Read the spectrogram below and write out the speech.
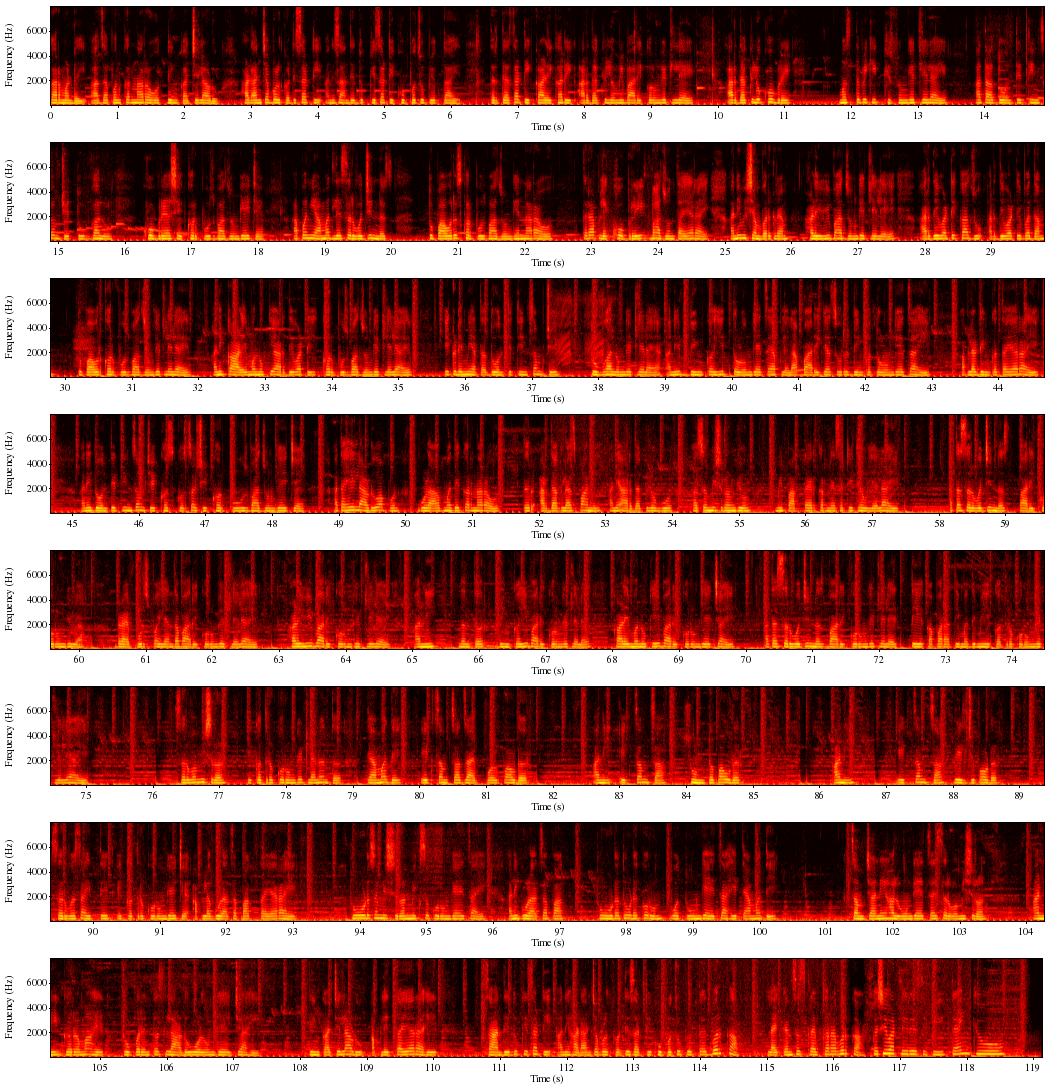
नमस्कार मंडळी आज आपण करणार आहोत डिंकाचे लाडू. हाडांच्या बळकटीसाठी आणि सांधेदुखीसाठी खूपच उपयुक्त आहेत. तर त्यासाठी काळी खारीक अर्धा किलो मी बारीक करून घेतलेली आहे. अर्धा किलो खोबरे मस्तपैकी खिसून घेतलेले आहे. आता दोन ते तीन चमचे तूप घालून खोबरे असे खरपूस भाजून घ्यायचे. आहे आपण यामधले सर्व जिन्नस तुपावरच खरपूस भाजून घेणार आहोत. तर आपले खोबरे भाजून तयार आहे आणि मी शंभर ग्रॅम हळवी भाजून घेतलेली आहे. अर्धी वाटी काजू अर्धी वाटी बदाम तुपावर खरपूस भाजून घेतलेले आहे. आणि काळे मनुके अर्धी वाटी खरपूस भाजून घेतलेले आहे. इकडे मी आता दोन ते तीन चमचे तूप घालून घेतलेलं आहे आणि डिंकही तळून घ्यायचं आहे. आपल्याला बारीक गॅसवर डिंक तळून घ्यायचं आहे. आपला डिंक तयार आहे आणि दोन ते तीन चमचे खसखस अशी खरपूस भाजून घ्यायचे आहे. आता हे लाडू आपण गुळामध्ये करणार आहोत. तर अर्धा ग्लास पाणी आणि अर्धा किलो गूळ असं मिश्रण घेऊन मी पाक तयार करण्यासाठी ठेवलेलं आहे. आता सर्व जिन्नस बारीक करून घेऊया. ड्रायफ्रूट्स पहिल्यांदा बारीक करून घेतलेले आहे. हळीही बारीक करून घेतलेली आहे आणि नंतर डिंकही बारीक करून घेतलेलं आहे. काळे मनुकेही बारीक करून घ्यायचे आहे. आता सर्व जिन्नस बारीक करून घेतलेले आहेत. ते एका परातीमध्ये मी एकत्र करून घेतलेले आहे. सर्व मिश्रण एकत्र करून घेतल्यानंतर त्यामध्ये एक चमचा जायफळ पावडर आणि एक चमचा सुंठ पावडर आणि एक चमचा वेलची पावडर. सर्व साहित्य एकत्र करून घ्यायचे. आपला गुळाचा पाक तयार आहे. थोडंसं मिश्रण मिक्स करून घ्यायचं आहे आणि गुळाचा पाक थोडं थोडं करून वतवून घ्यायचं आहे. त्यामध्ये चमच्याने हलवून घ्यायचं आहे सर्व मिश्रण आणि गरम आहेत तोपर्यंतच लाडू वळून घ्यायचे आहेत डिंकाचे लाडू आपले तयार आहेत. सांधेदुखीसाठी आणि हाडांच्या बळकटीसाठी खूपच उपयुक्त आहेत बरं का? लाईक अँड सबस्क्राईब करा बरं का? कशी वाटली रेसिपी थँक्यू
